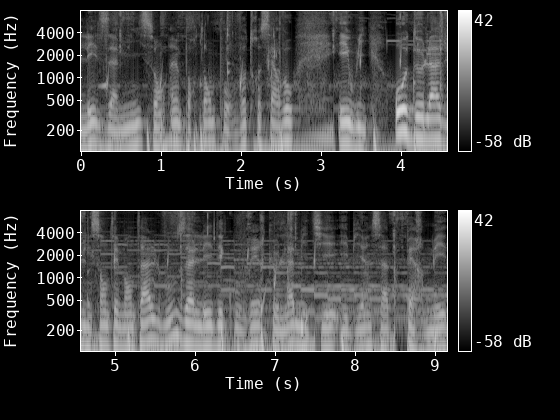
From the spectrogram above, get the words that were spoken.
les amis sont importants pour votre cerveau. Et oui, au-delà d'une santé mentale, vous allez découvrir que l'amitié, eh bien ça permet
